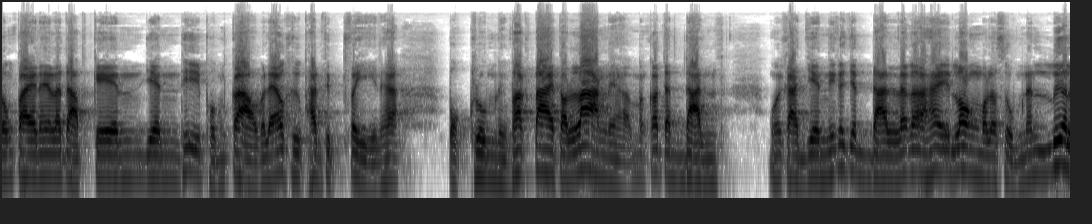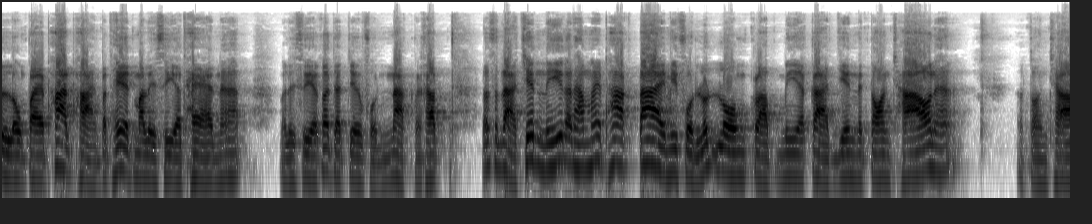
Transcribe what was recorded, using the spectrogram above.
ลงไปในระดับเกณฑ์เย็นที่ผมกล่าวไปแล้วคือพันสิบสี่นะฮะปกคลุมถึงภาคใต้ตอนล่างเนี่ยมันก็จะดันมวลอากาศเย็นนี้ก็จะดันแล้วก็ให้ล่องมรสุมนั้นเลื่อนลงไปพาดผ่านประเทศมาเลเซียแทนนะฮะมาเลเซียก็จะเจอฝนหนักนะครับ ลักษณะเช่นนี้ก็ทำให้ภาคใต้มีฝนลดลงกลับมีอากาศเย็นในตอนเช้านะฮะตอนเช้า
